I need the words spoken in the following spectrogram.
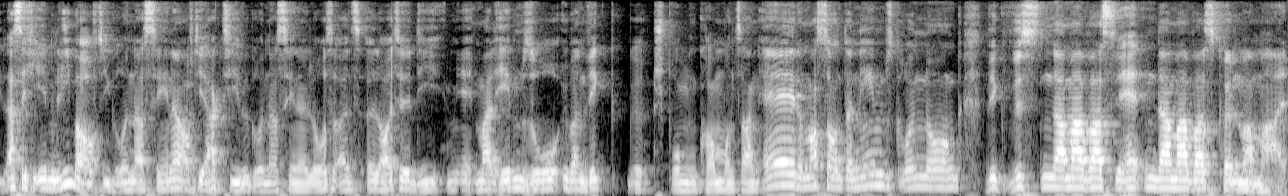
die lasse ich eben lieber auf die Gründerszene, auf die aktive Gründerszene los, als äh, Leute, die mir mal eben so über den Weg gesprungen kommen und sagen, ey, du machst doch Unternehmensgründung, wir wüssten da mal was, wir hätten da mal was, können wir mal.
